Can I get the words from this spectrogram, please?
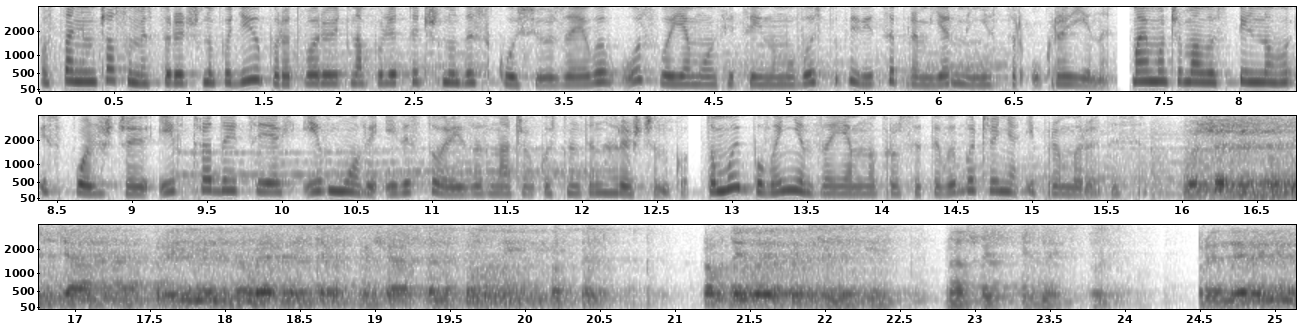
Останнім часом історичну подію перетворюють на політичну дискусію, заявив у своєму офіційному виступі віце-прем'єр-міністр України. Маємо чимало спільного із Польщею і в традиціях, і в мові, і в історії, зазначив Костянтин Грищенко. Тому й повинні взаємно просити вибачення і примиритися. Лише зі здобуттям України незалежності розпочався непростий процес правдивої оцінки нашої спільної історії, примирення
